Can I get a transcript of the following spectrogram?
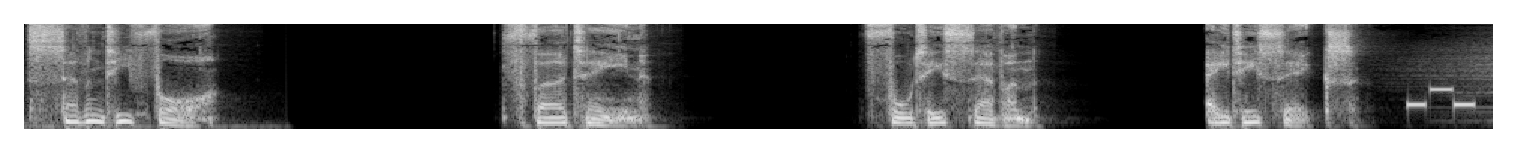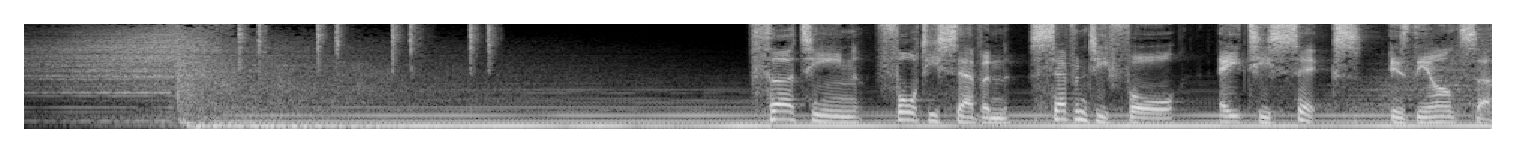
74 13 47 86 13, 47, 74, 86 is the answer.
